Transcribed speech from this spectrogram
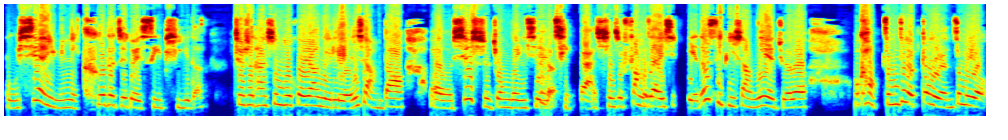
不限于你磕的这对 CP 的，就是它甚至会让你联想到呃现实中的一些情感，甚至放在一些别的 CP 上，你也觉得我靠，怎么这么动人，这么有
